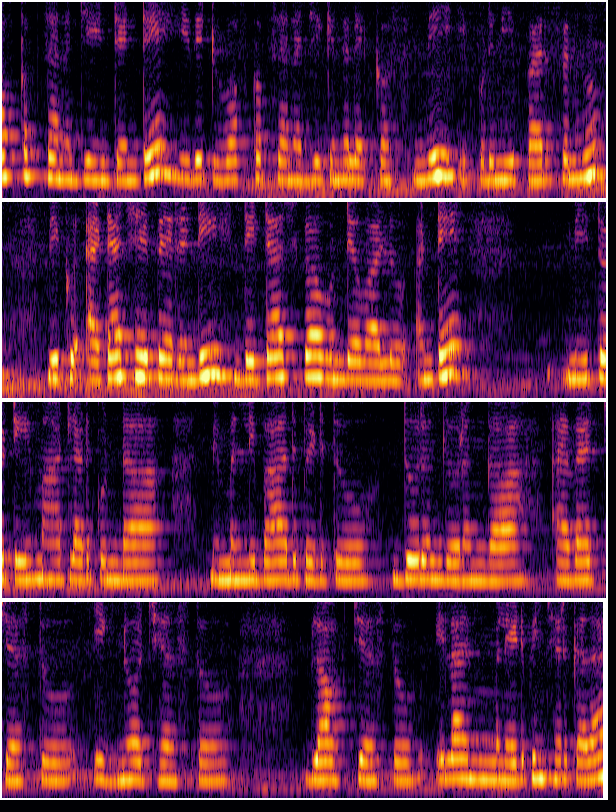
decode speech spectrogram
ఆఫ్ కప్స్ ఎనర్జీ ఏంటంటే ఇది టూ ఆఫ్ కప్స్ ఎనర్జీ కింద లెక్క వస్తుంది. ఇప్పుడు మీ పర్సన్ మీకు అటాచ్ అయిపోయారండి. డిటాచ్గా ఉండేవాళ్ళు అంటే మీతోటి మాట్లాడకుండా మిమ్మల్ని బాధ పెడుతూ దూరం దూరంగా అవాయిడ్ చేస్తూ ఇగ్నోర్ చేస్తూ బ్లాక్ చేస్తూ ఇలా మిమ్మల్ని ఏడిపించారు కదా.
